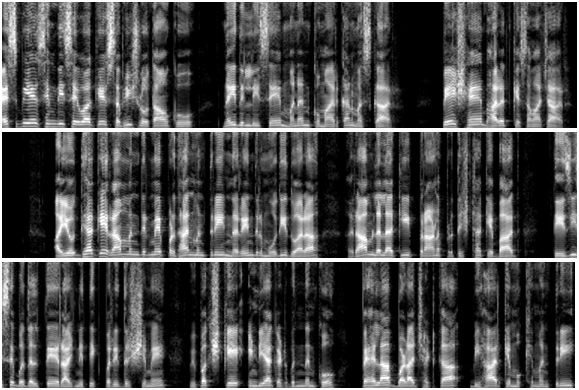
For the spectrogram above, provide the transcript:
एस बी एस हिंदी सेवा के सभी श्रोताओं को नई दिल्ली से मनन कुमार का नमस्कार। पेश हैं भारत के समाचार। अयोध्या के राम मंदिर में प्रधानमंत्री नरेंद्र मोदी द्वारा रामलला की प्राण प्रतिष्ठा के बाद तेज़ी से बदलते राजनीतिक परिदृश्य में विपक्ष के इंडिया गठबंधन को पहला बड़ा झटका बिहार के मुख्यमंत्री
